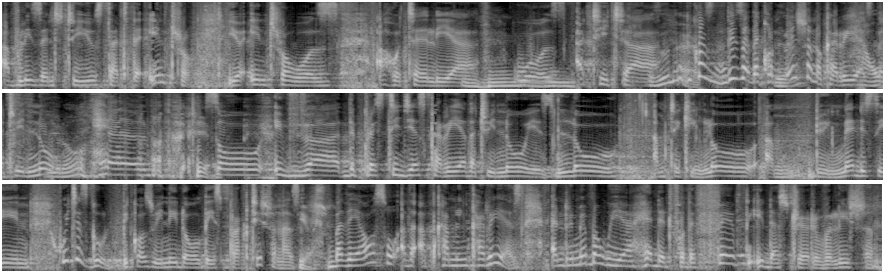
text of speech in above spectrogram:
I've listened to you start the intro. Your intro was a hotelier, was a teacher. Because these are the conventional careers that we know. you know? Health. Yes. So if uh, the prestigious career that we know is law, I'm taking law, I'm doing medicine, which is good because we need all these practitioners. Yes. But there are also other upcoming careers. And remember, we are headed for the fifth industrial revolution.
